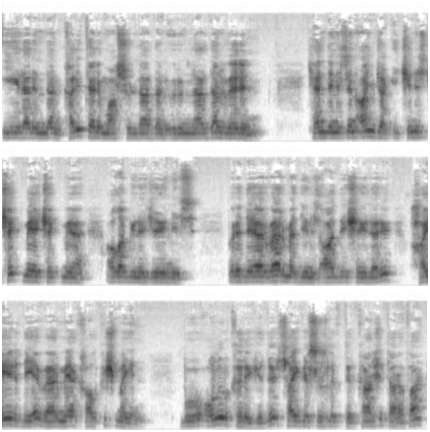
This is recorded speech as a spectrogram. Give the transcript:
iyilerinden, kaliteli mahsullerden, ürünlerden verin. Kendinizin ancak içiniz çekmeye çekmeye alabileceğiniz, böyle değer vermediğiniz adi şeyleri hayır diye vermeye kalkışmayın. Bu onur kırıcıdır, saygısızlıktır. Karşı tarafa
